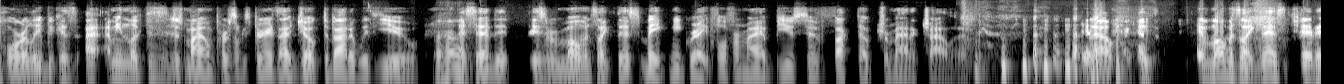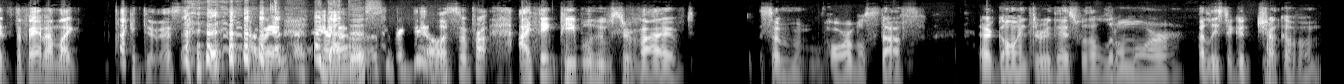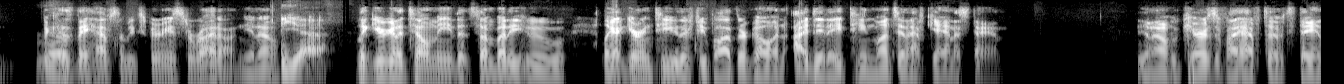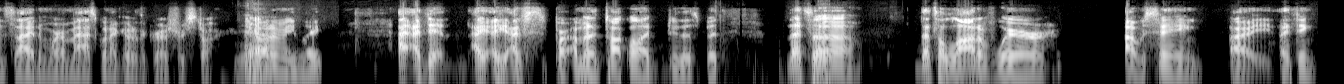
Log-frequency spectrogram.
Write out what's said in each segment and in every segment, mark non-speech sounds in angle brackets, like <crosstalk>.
poorly because I, I mean, look, this is just my own personal experience. I joked about it with you. Uh-huh. I said that these are moments like this make me grateful for my abusive, fucked up, traumatic childhood. you know, because in moments like this, shit hits the fan. I'm like, I could do this. I mean, <laughs> I got know, this. It's a big deal. It's pro- I think people who've survived some horrible stuff are going through this with a little more, at least a good chunk of them, because they have some experience to ride on. You know, yeah. Like you're gonna tell me that somebody who, like, I guarantee you, there's people out there going, "I did 18 months in Afghanistan." You know, who cares if I have to stay inside and wear a mask when I go to the grocery store? Yeah. <laughs> You know what I mean? Like, I, I did. I, I, I've. I'm gonna talk while I do this, but that's a that's a lot of where I was saying. I I think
